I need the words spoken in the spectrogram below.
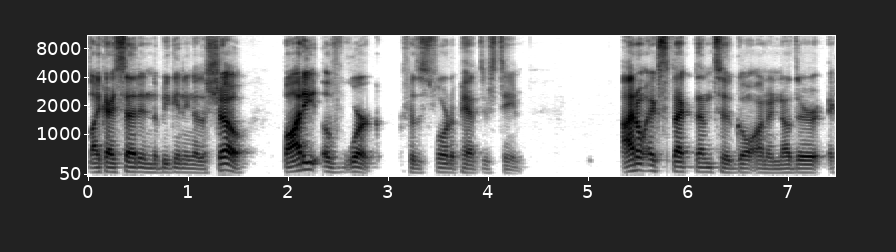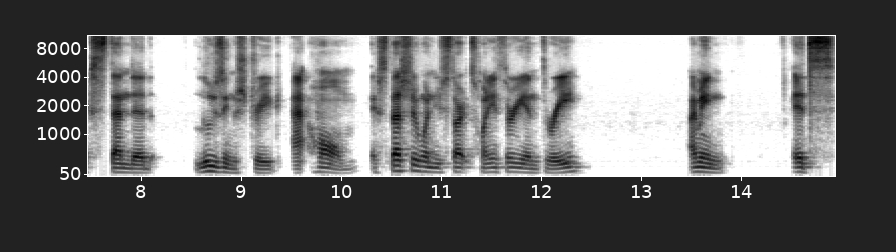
like I said in the beginning of the show, body of work for this Florida Panthers team. I don't expect them to go on another extended losing streak at home, especially when you start 23 and 3. I mean, it's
